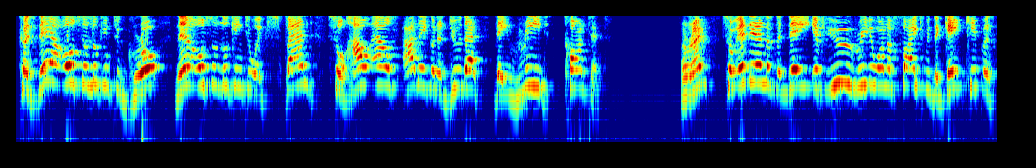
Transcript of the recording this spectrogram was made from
because they are also looking to grow. They're also looking to expand. So how else are they going to do that? They read content. All right. So at the end of the day, if you really want to fight with the gatekeepers,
